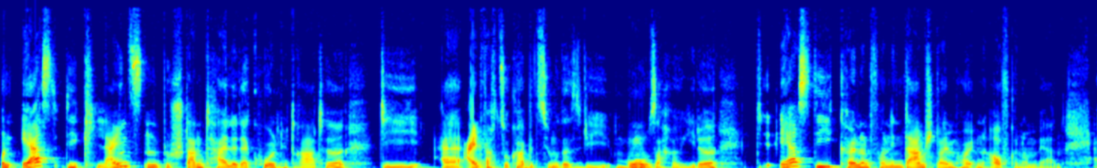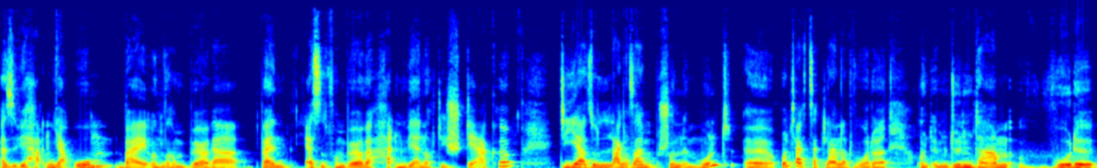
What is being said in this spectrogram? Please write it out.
und erst die kleinsten Bestandteile der Kohlenhydrate, die äh, Einfachzucker bzw. die Monosaccharide, erst die können von den Darmschleimhäuten aufgenommen werden. Also wir hatten ja oben bei unserem Burger, beim Essen vom Burger hatten wir ja noch die Stärke, die ja so langsam schon im Mund äh, runter zerkleinert wurde und im Dünndarm wurde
